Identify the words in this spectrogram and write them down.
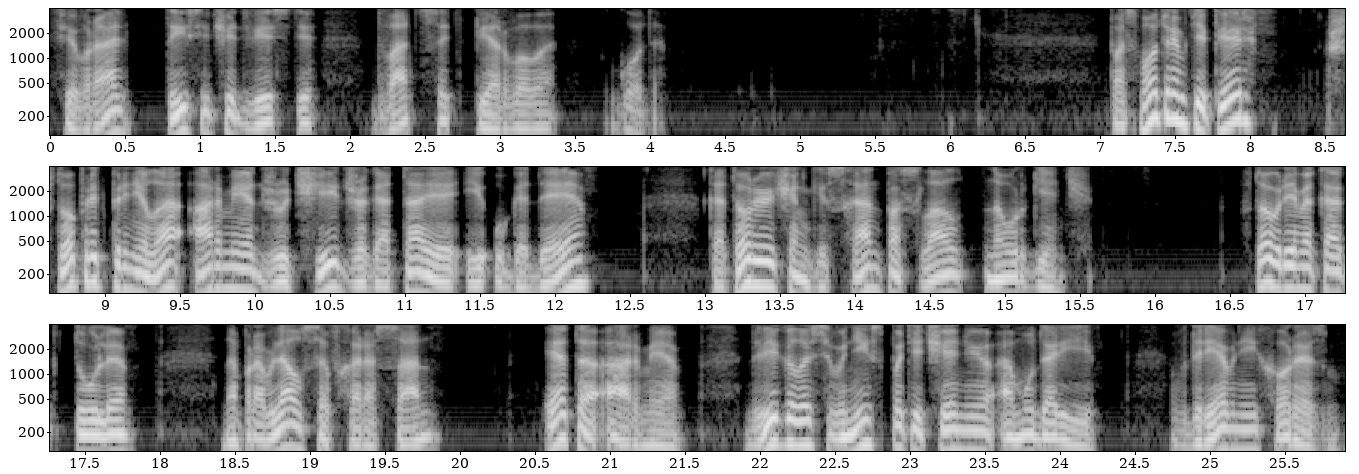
Февраль 1221 года. Посмотрим теперь, что предприняла армия Джучи, Джагатая и Угадея, которую Чингисхан послал на Ургенч. В то время как Туля направлялся в Харасан, эта армия двигалась вниз по течению Амударьи, в древний Хорезм.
